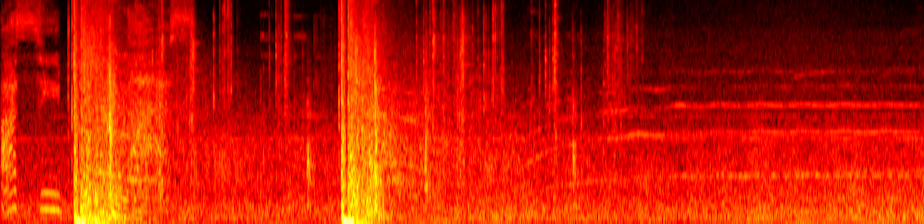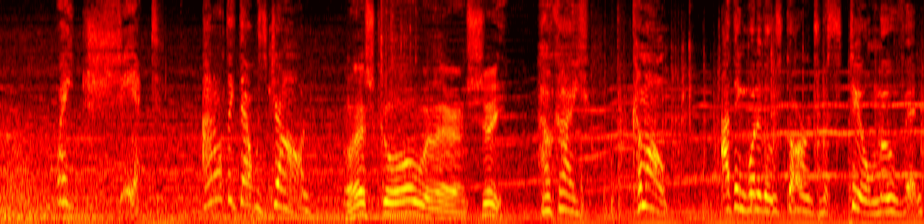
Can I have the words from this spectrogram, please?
I see. Nice. Wait, shit! I don't think that was John. Let's go over there and see. Okay, come on. I think one of those guards was still moving.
